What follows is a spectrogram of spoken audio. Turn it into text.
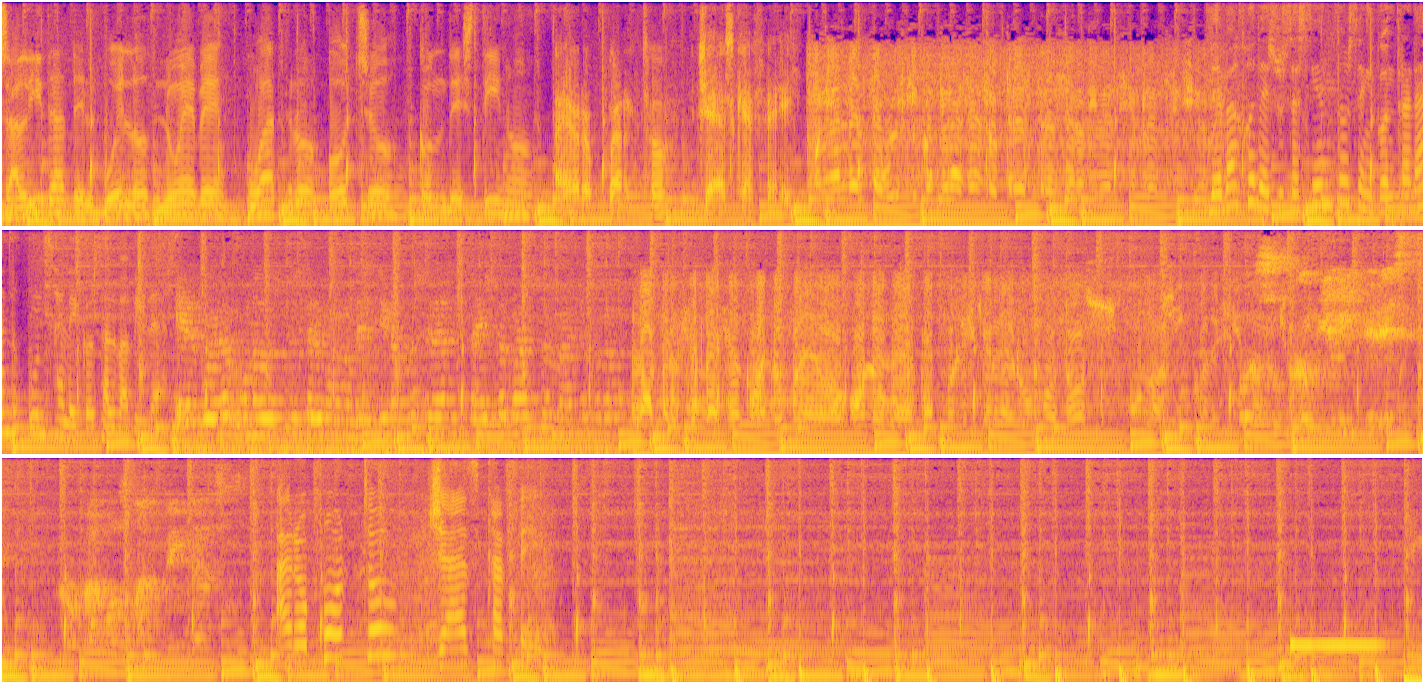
Salida del vuelo 948 con destino Aeropuerto Jazz Café. Debajo de sus asientos encontrarán un chaleco salvavidas. El vuelo 1230 con destino por la aproximación como número 1 de por la izquierda rumbo 215 de Por su propio interés, rogamos mantengan su Aeropuerto Jazz Café.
